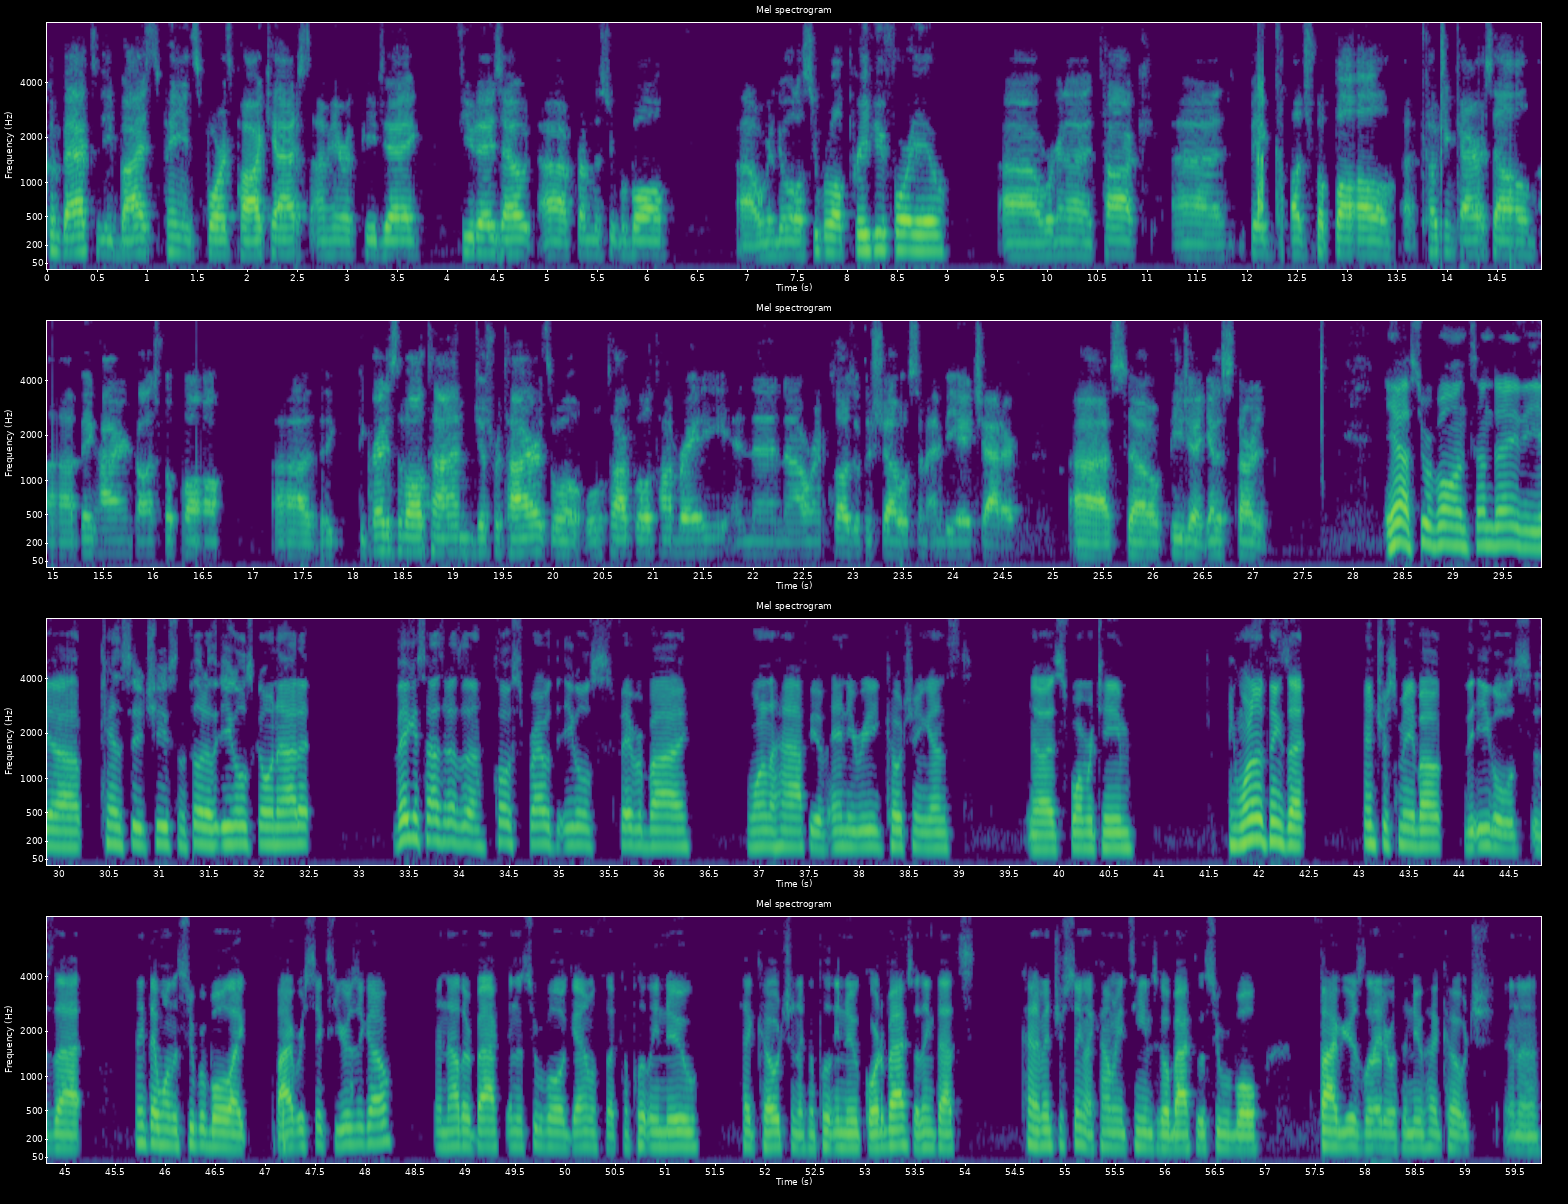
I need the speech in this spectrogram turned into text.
Welcome back to the Biased Opinion Sports Podcast. I'm here with PJ. A few days out uh, from the Super Bowl. Uh, we're going to do a little Super Bowl preview for you. Uh, we're going to talk uh, big college football, uh, coaching carousel, uh, big hire in college football. the, the greatest of all time just retired, so we'll, we'll talk a little Tom Brady, and then we're going to close with the show with some NBA chatter. so, PJ, get us started. Yeah, Super Bowl on Sunday. The uh, Kansas City Chiefs and the Philadelphia Eagles going at it. Vegas has it as a close spread with the Eagles favored by one and a half. You have Andy Reid coaching against uh, his former team. And one of the things that interests me about the Eagles is that I think they won the Super Bowl like five or six years ago, and now they're back in the Super Bowl again with a completely new head coach and a completely new quarterback. So I think that's kind of interesting, like how many teams go back to the Super Bowl five years later with a new head coach and a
